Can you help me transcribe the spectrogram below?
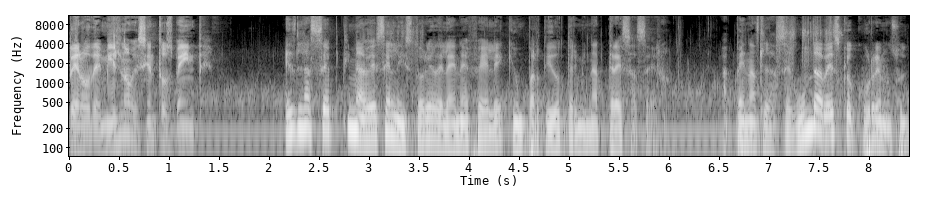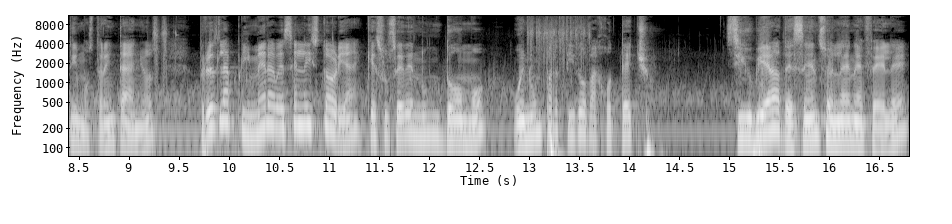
pero de 1920. Es la séptima vez en la historia de la NFL que un partido termina 3 a 0. Apenas la segunda vez que ocurre en los últimos 30 años, pero es la primera vez en la historia que sucede en un domo o en un partido bajo techo. Si hubiera descenso en la NFL,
